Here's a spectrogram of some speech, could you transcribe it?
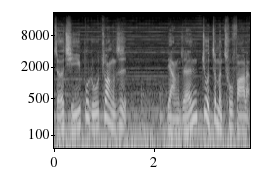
择其不如撞日，两人就这么出发了。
